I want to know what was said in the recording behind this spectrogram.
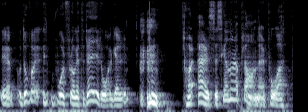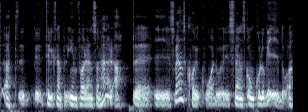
Eh, och då var vår fråga till dig Roger. Har RCC några planer på att, att till exempel införa en sån här app eh, i svensk sjukvård och i svensk onkologi då?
